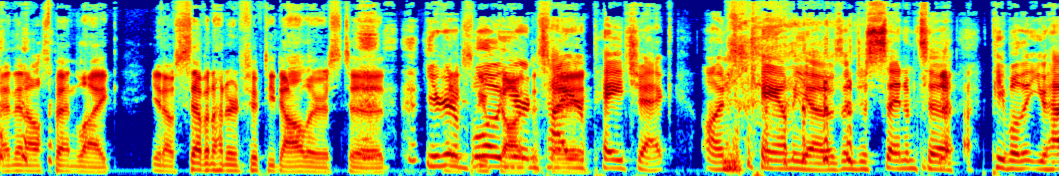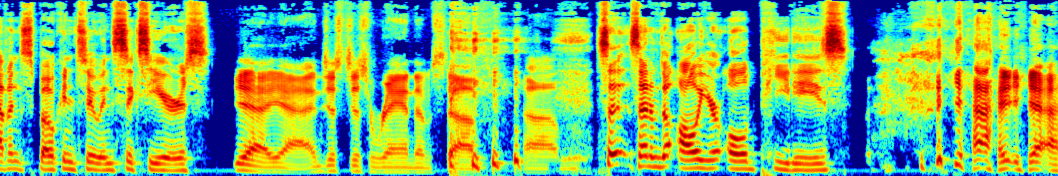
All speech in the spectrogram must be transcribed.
and then I'll spend like, you know, $750 to. You're gonna blow your entire paycheck on cameos and just send them to people that you haven't spoken to in six years. Yeah, yeah. And just, just random stuff. um, So send them to all your old PDs. yeah, yeah.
